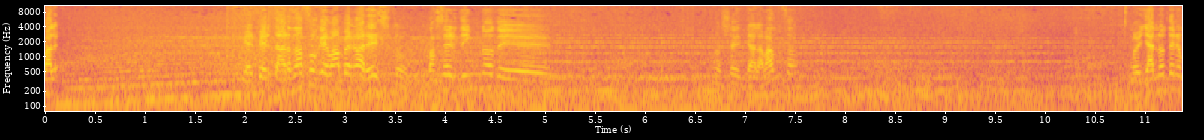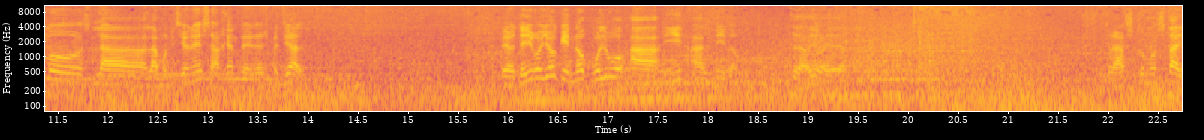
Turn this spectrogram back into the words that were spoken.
Vale. El petardazo que va a pegar esto Va a ser digno de No sé, de alabanza. Bueno, ya no tenemos la, la munición esa, gente, la especial. Pero te digo yo que no vuelvo a ir al nido Te la digo ya Tras cómo está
